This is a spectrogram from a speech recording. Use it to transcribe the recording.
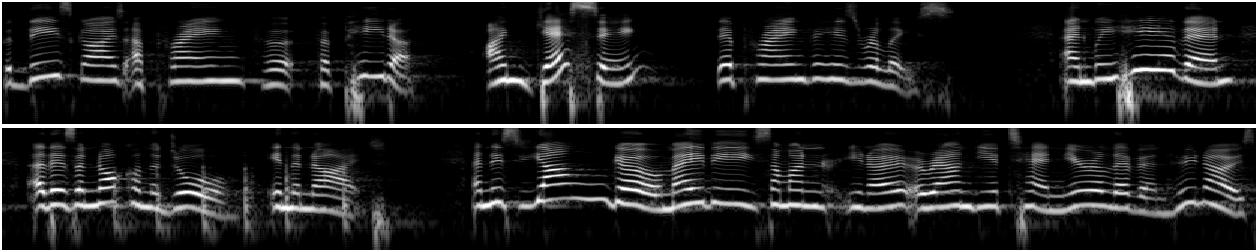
But these guys are praying for, for Peter. I'm guessing they're praying for his release. And we hear then uh, there's a knock on the door in the night. And this young girl, maybe someone, you know, around year 10, year 11, who knows,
